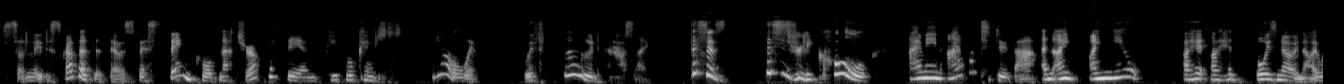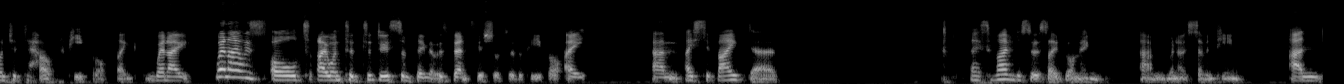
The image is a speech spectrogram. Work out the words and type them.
suddenly discovered that there was this thing called naturopathy and people can heal with with food. And I was like, this is this is really cool. I mean, I want to do that. And I I knew I had, I had always known I wanted to help people. Like when I when I was old, I wanted to do something that was beneficial to the people. I um, I survived a I survived a suicide bombing um, when I was 17. And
